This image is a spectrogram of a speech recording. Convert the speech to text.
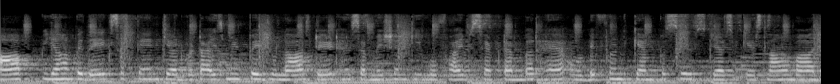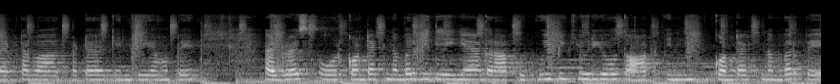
आप यहाँ पे देख सकते हैं कि एडवर्टाइजमेंट पे जो लास्ट डेट है सबमिशन की वो 5 सितंबर है और डिफरेंट कैंपसेस जैसे कि इस्लामाबाद एबटाबाद अटक, इनके यहाँ पे एड्रेस और कॉन्टैक्ट नंबर भी दिए गए हैं। अगर आपको कोई भी क्यूरी हो तो आप इन कॉन्टैक्ट नंबर पे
